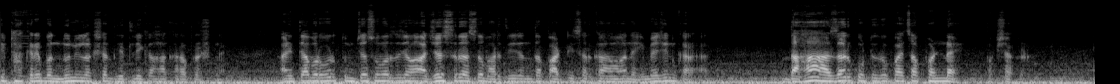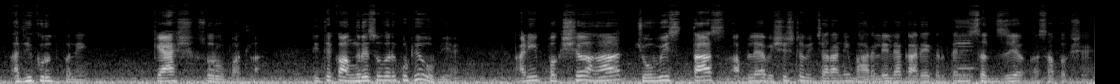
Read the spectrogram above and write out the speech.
ती ठाकरे बंधूंनी लक्षात घेतली का हा खरा प्रश्न आहे. आणि त्याबरोबर तुमच्यासमोर जेव्हा अजस्र असं भारतीय जनता पार्टीसारखं आव्हान आहे इमॅजिन करा. दहा हजार कोटी रुपयाचा फंड आहे पक्षाकडं. अधिकृतपणे. कॅश स्वरूपातला. तिथे काँग्रेस वगैरे कुठे उभी आहे? आणि पक्ष हा चोवीस तास आपल्या विशिष्ट विचारांनी भारलेल्या कार्यकर्त्यांनी सज्ज असा पक्ष आहे.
